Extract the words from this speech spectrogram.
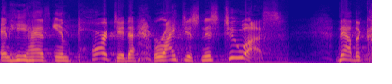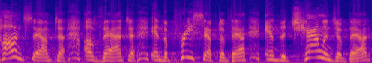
and He has imparted righteousness to us. Now, the concept of that and the precept of that and the challenge of that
